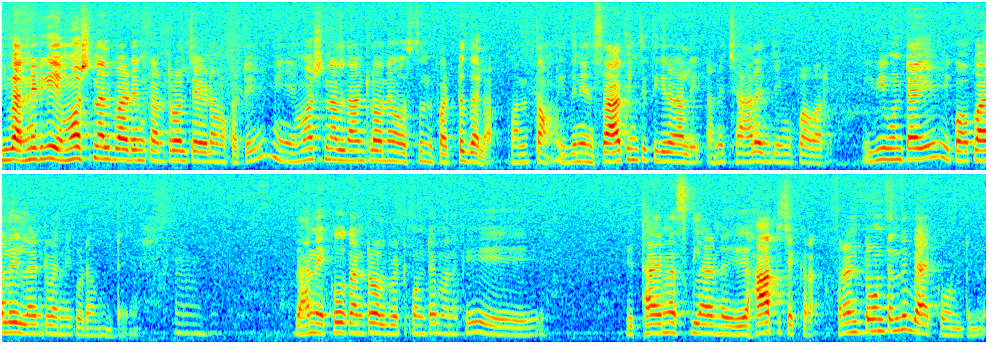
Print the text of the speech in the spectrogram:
ఇవన్నిటికీ ఎమోషనల్ బాడీని కంట్రోల్ చేయడం ఒకటి. ఈ ఎమోషనల్ దాంట్లోనే వస్తుంది పట్టుదల పంతం ఇది నేను సాధించి తీరాలి అని ఛాలెంజింగ్ పవర్ ఇవి ఉంటాయి ఈ కోపాలు ఇలాంటివన్నీ కూడా ఉంటాయి. దాన్ని ఎక్కువ కంట్రోల్ పెట్టుకుంటే మనకి ఈ thymus gland heart chakra front ఉంటుంది బ్యాక్ ఉంటుంది.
